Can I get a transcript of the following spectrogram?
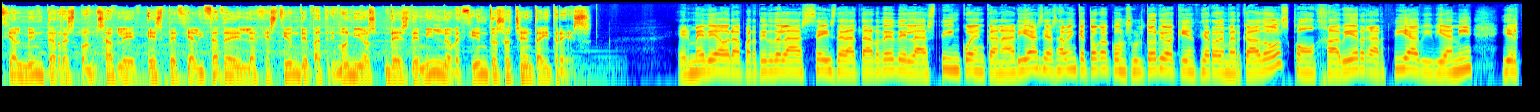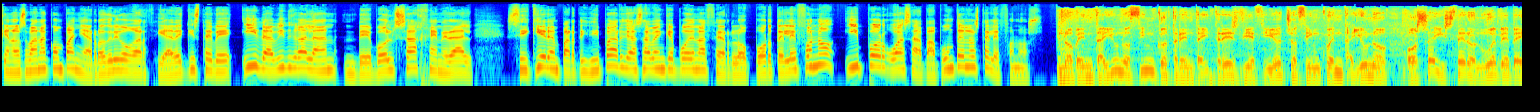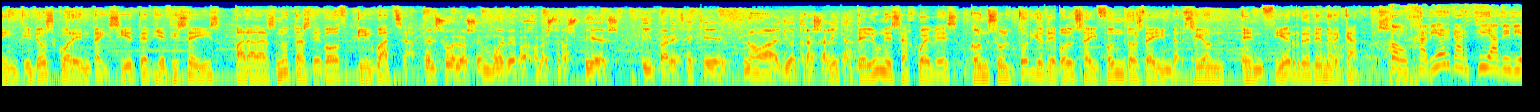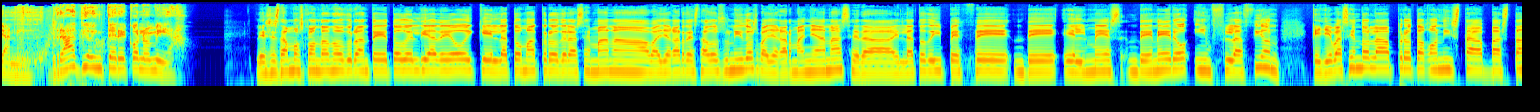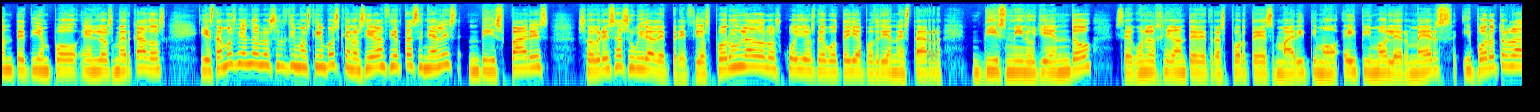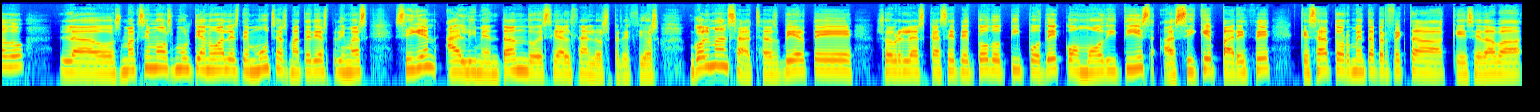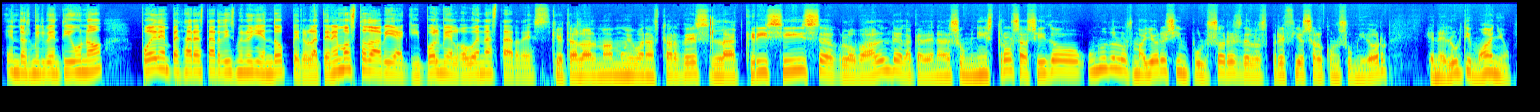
socialmente responsable especializada en la gestión de patrimonios desde 1983. En media hora, a partir de las 6 de la tarde, de las 5 en Canarias. Ya saben que toca consultorio aquí en Cierre de Mercados con Javier García Viviani y el que nos van a acompañar Rodrigo García de XTV y David Galán de Bolsa General. Si quieren participar, ya saben que pueden hacerlo por teléfono y por WhatsApp. Apunten los teléfonos. 91 533 18 51 o 609 22 47 16 para las notas de voz y WhatsApp. El suelo se mueve bajo nuestros pies y parece que no hay otra salida. De lunes a jueves, consultorio de bolsa y fondos de inversión en cierre de mercados. Con Javier García Viviani, Radio Intereconomía. Les estamos contando durante todo el día de hoy que el dato macro de la semana va a llegar de Estados Unidos, va a llegar mañana, será el dato de IPC del mes de enero, inflación que lleva siendo la protagonista bastante tiempo en los mercados y estamos viendo en los últimos tiempos que nos llegan ciertas señales dispares sobre esa subida de precios. Por un lado, los cuellos de botella podrían estar disminuyendo, según el gigante de transportes marítimo AP Moller Mers, y por otro lado, los máximos multianuales de muchas materias primas siguen alimentando ese alza en los precios. Goldman Sachs advierte sobre la escasez de todo tipo de commodities, así que parece que esa tormenta perfecta que se daba en 2021 puede empezar a estar disminuyendo, pero la tenemos todavía aquí. Paul Mielgo, buenas tardes. ¿Qué tal, Alma? Muy buenas tardes. La crisis global de la cadena de suministros ha sido uno de los mayores impulsores de los precios al consumidor en el último año.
